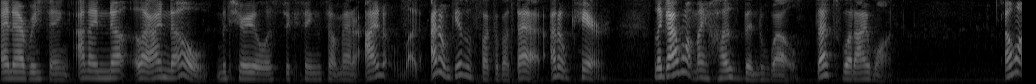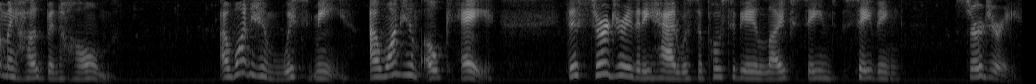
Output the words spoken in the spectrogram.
and everything. And I know like I know materialistic things don't matter. I don't like I don't give a fuck about that. I don't care. Like I want my husband well. That's what I want. I want my husband home. I want him with me. I want him okay. This surgery that he had was supposed to be a life saving surgery.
